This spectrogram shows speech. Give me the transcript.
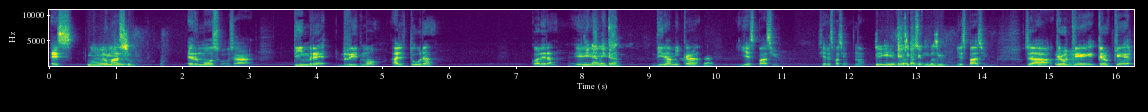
Es lo más hermoso. O sea, timbre, ritmo, altura. ¿Cuál era? Eh, Dinámica. Dinámica y espacio. ¿Sí era espacio? No. Sí, espacio. espacio. y espacio. O sea, creo que, creo que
